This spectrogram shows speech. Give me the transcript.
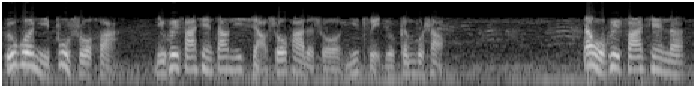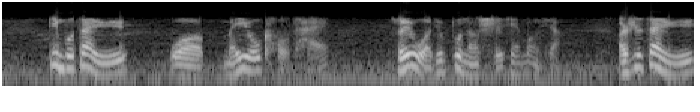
如果你不说话，你会发现，当你想说话的时候，你嘴就跟不上。但我会发现呢。并不在于我没有口才，所以我就不能实现梦想，而是在于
